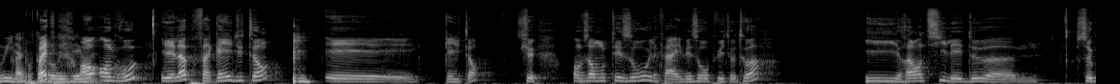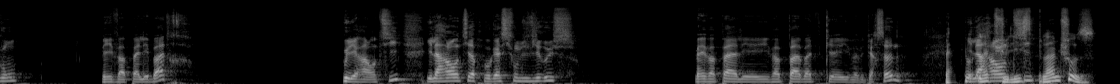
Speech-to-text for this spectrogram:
Oui, il a Ouais. pour En temporiser. En, ouais. en gros, il est là pour faire gagner du temps et gagner du temps. Parce que en faisant monter Zoro, il a fait arriver Zoro plus vite au toit. Il ralentit les deux euh, seconds, mais il va pas les battre. Coup, il ralentit. Il a ralenti la propagation du virus, mais il va pas aller, il va pas battre, il va personne. Il a tu ralenti. lises plein de choses.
